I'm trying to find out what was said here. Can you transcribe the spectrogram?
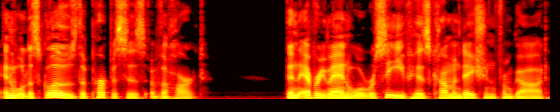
and will disclose the purposes of the heart. Then every man will receive his commendation from God.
